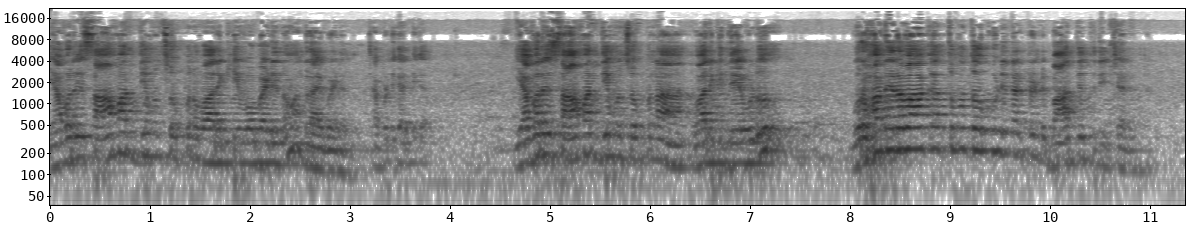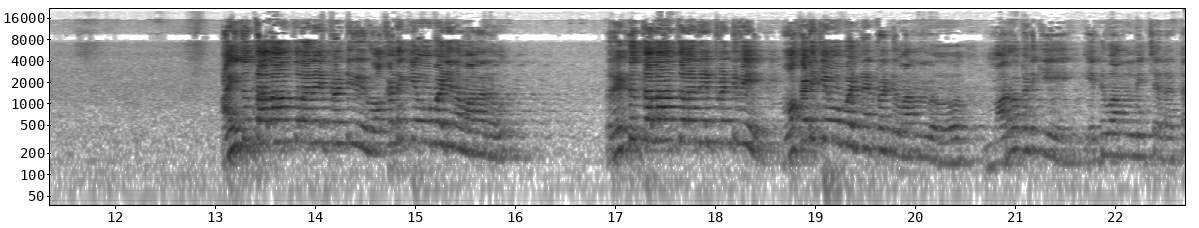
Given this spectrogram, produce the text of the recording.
ఎవరి సామర్థ్యం చొప్పున వారికి ఇవ్వబడినో అని రాయబడింది. చెప్పండి గట్టిగా. ఎవరి సామర్థ్యము చొప్పున వారికి దేవుడు గృహ నిర్వాహకత్వముతో కూడినటువంటి బాధ్యతను ఇచ్చాడు. ఐదు తలాంతులు అనేటువంటివి ఒకడికి ఇవ్వబడిన వనరు రెండు తలాంతులు అనేటువంటివి ఒకడికి ఇవ్వబడినటువంటి వనరులు మరొకడికి ఎన్ని వనరులు ఇచ్చాడట?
